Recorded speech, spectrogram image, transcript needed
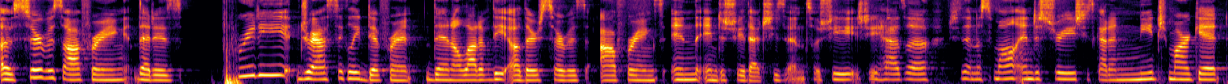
a service offering that is pretty drastically different than a lot of the other service offerings in the industry that she's in. So she she has a she's in a small industry. She's got a niche market.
